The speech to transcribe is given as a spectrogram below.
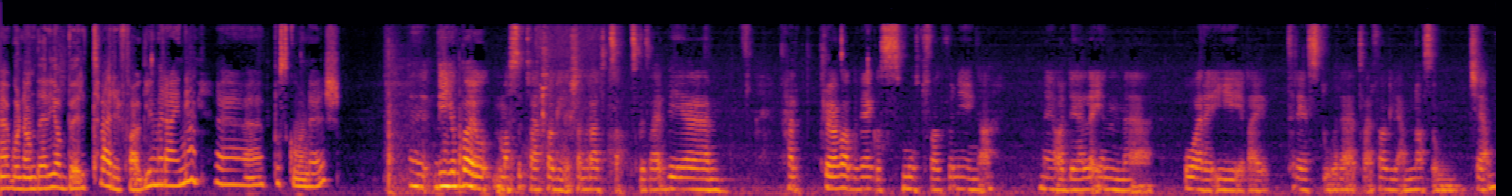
eh, hvordan dere jobber tverrfaglig med regning eh, på skolen deres? Eh, vi jobber jo masse tverrfaglig generelt sett. skal jeg si. Vi prøver å bevege oss mot fagfornyinga med å dele inn året i de tre store tverrfaglige emnene som kommer.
